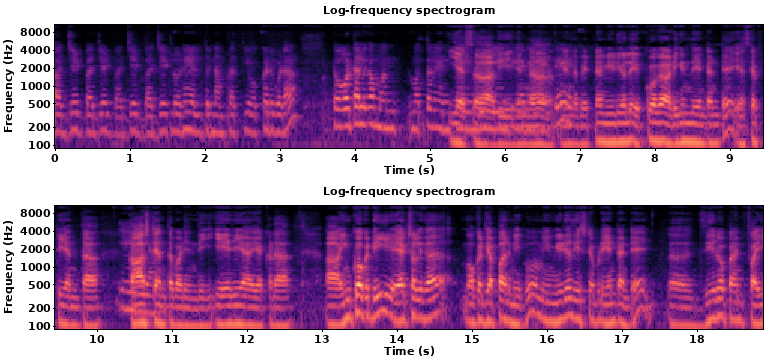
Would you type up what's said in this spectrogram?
బడ్జెట్ బడ్జెట్ బడ్జెట్ బడ్జెట్లోనే వెళ్తున్నాం ప్రతి ఒక్కటి కూడా. టోటల్గా మొత్తం ఎస్ అది నిన్న నిన్న పెట్టిన వీడియోలో ఎక్కువగా అడిగింది ఏంటంటే ఎస్ఎఫ్టి ఎంత కాస్ట్ ఎంత పడింది ఏరియా ఎక్కడ? ఇంకొకటి యాక్చువల్గా ఒకటి చెప్పాలి మీకు మేము వీడియో తీసేటప్పుడు ఏంటంటే జీరో పాయింట్ ఫైవ్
